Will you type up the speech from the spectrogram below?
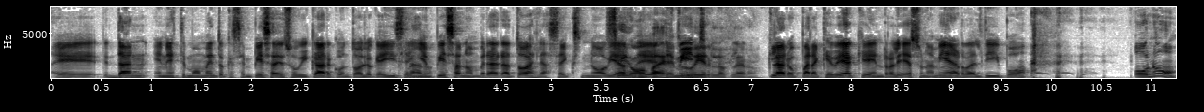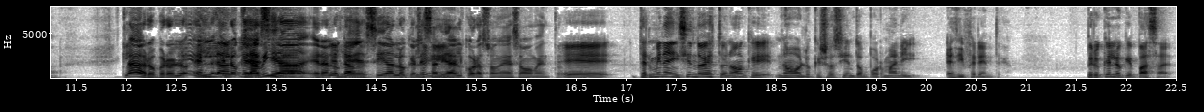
eh, Dan en este momento que se empieza a desubicar con todo lo que dice Claro. y empieza a nombrar a todas las exnovias Sí, como de, para de Mitch. destruirlo, claro. Claro, para que vea que en realidad es una mierda el tipo. o no. Claro, pero lo, Es la- lo que la decía vida, era lo es que la- decía, lo que le salía del corazón en ese momento. Eh, termina diciendo esto, ¿no? Que no, lo que yo siento por Mari es diferente. Pero ¿qué es lo que pasa?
